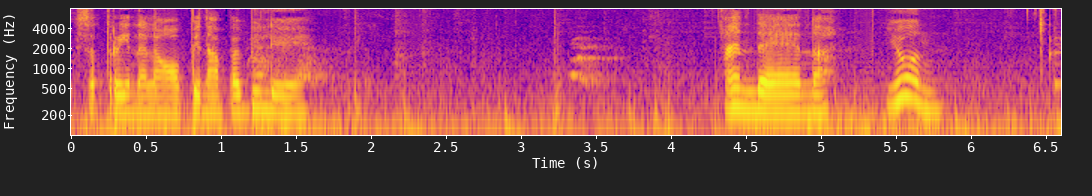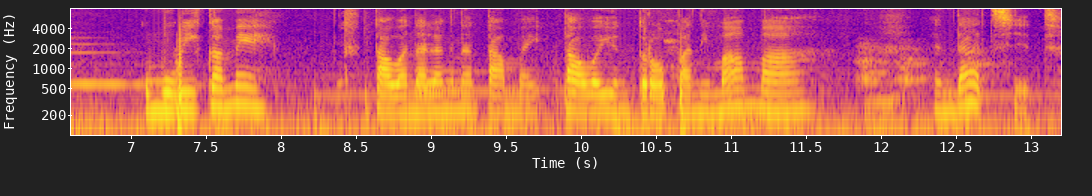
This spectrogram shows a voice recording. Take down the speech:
Sa tray na lang ako pinapabili. And then, yun, umuwi kami. Tawa na lang ng tamay, tawa yung tropa ni mama. And that's it.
